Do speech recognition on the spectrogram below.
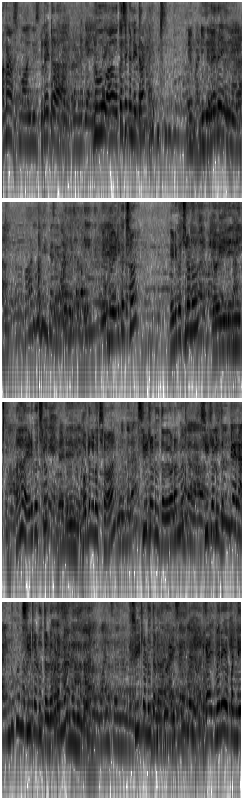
అన్నా ఇటు ఇట్రా. నువ్వు ఒక సెకండ్ ఇట్రా. నువ్వు ఎడికి వచ్చినావు? ఎడికి ఆహా, ఎడికి వచ్చినావు హోటల్కి వచ్చినావా? స్వీట్లు అడుగుతావు ఎవడన్నా? స్వీట్లు అడుగుతావు స్వీట్లు అడుగుతాడు ఎవడన్నా? స్వీట్లు అడుగుతాడా? Guys, మీరే చెప్పండి.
